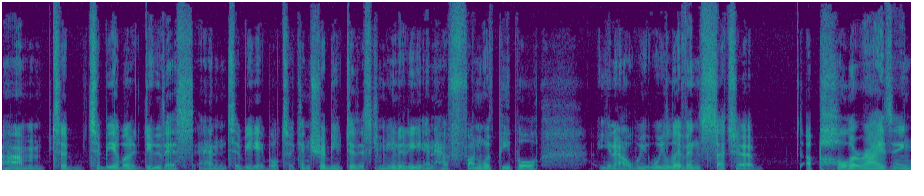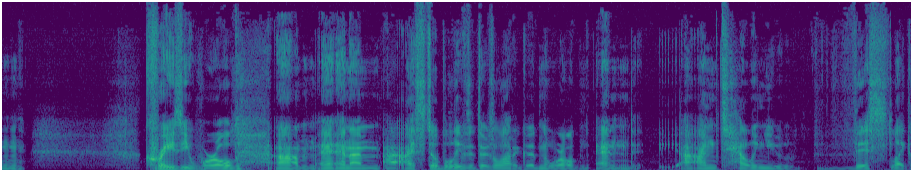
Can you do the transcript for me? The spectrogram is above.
um, to to be able to do this and to be able to contribute to this community and have fun with people you know we we live in such a a polarizing crazy world, um, and, and, I'm I, I, still believe that there's a lot of good in the world, and I'm telling you, this like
